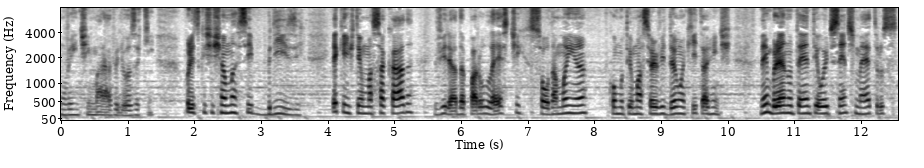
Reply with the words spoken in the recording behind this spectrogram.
um ventinho maravilhoso aqui. Por isso que se chama-se brise. E aqui a gente tem uma sacada virada para o leste, sol da manhã, como tem uma servidão aqui, tá, gente? Lembrando, tem até 800 metros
